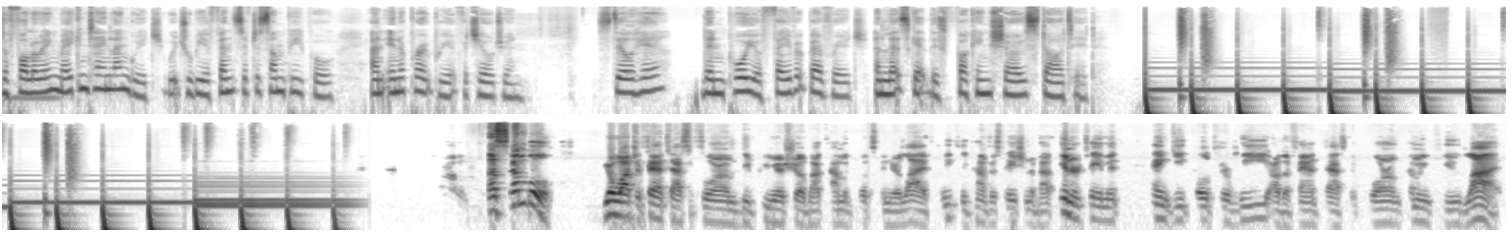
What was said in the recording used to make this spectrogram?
The following may contain language which will be offensive to some people and inappropriate for children. Still here? Then pour your favorite beverage and let's get this fucking show started. Assemble! You're watching Fantastic Forum, the premier show about comic books in your live weekly conversation about entertainment and geek culture. We are the Fantastic Forum coming to you live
